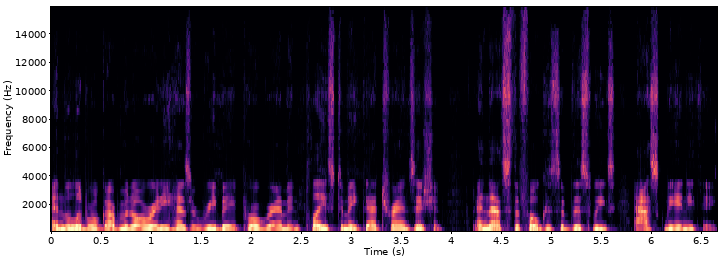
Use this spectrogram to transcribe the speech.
And the Liberal government already has a rebate program in place to make that transition. And that's the focus of this week's Ask Me Anything.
